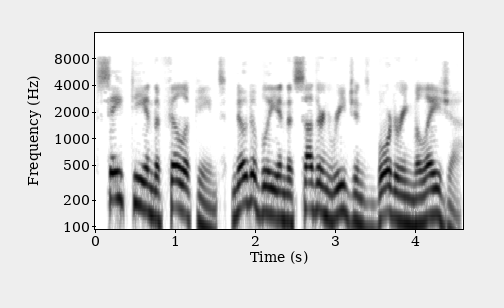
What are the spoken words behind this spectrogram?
Safety in the Philippines, notably in the southern regions bordering Malaysia.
